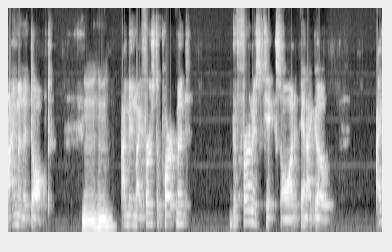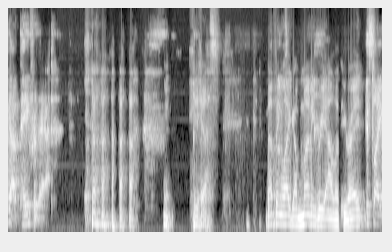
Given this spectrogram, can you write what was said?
I'm an adult. Mm-hmm. I'm in my first apartment. The furnace kicks on, and I go, I got to pay for that. yes. Nothing like a money reality, right? It's like,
